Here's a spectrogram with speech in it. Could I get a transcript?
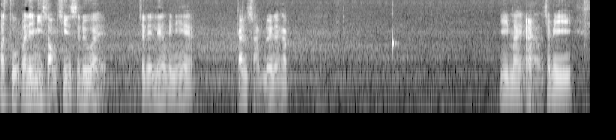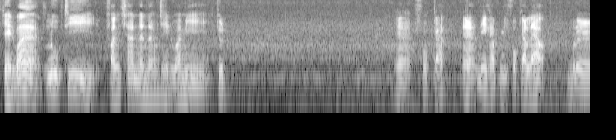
วัตถุไม่ได้มี 2 ชิ้นซะด้วย จะได้เรื่องไหมเนี่ย กันสั่นด้วยนะครับ มีไหมอ่าจะมี จะเห็นว่ารูปที่ฟังก์ชันนั้นนะครับ จะเห็นว่ามีจุดอ่าโฟกัส อ่า นี่ครับ มีโฟกัสแล้ว เบลอ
